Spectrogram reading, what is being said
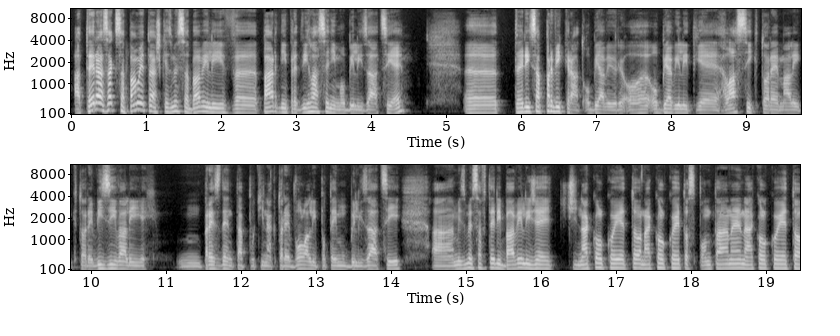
A teraz, ak sa pamätáš, keď sme sa bavili v pár dní pred vyhlásením mobilizácie, Tedy sa prvýkrát objavili, objavili tie hlasy, ktoré mali, ktoré vyzývali mm, prezidenta Putina, ktoré volali po tej mobilizácii. A my sme sa vtedy bavili, že či, nakoľko, je to, nakoľko je to spontánne, nakoľko je to,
